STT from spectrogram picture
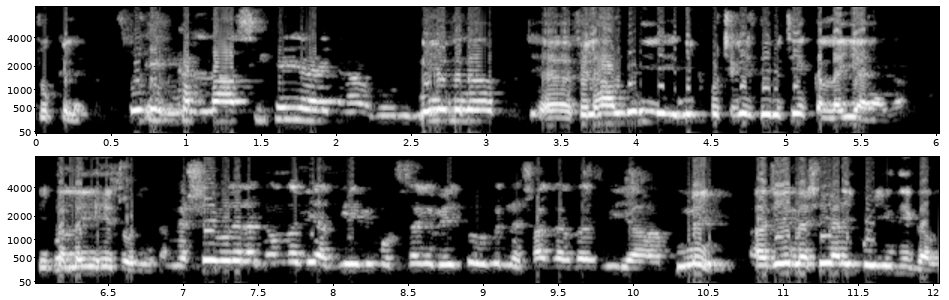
ਚੁੱਕ ਕੇ ਲੈ ਜਾਂਦਾ ਸੋ। ਇਹ ਇਕੱਲਾ ਸੀ ਕਿ ਜਾਂ ਇਹਦੇ ਨਾਲ ਹੋਰ ਵੀ? ਨਹੀਂ ਉਹਦੇ ਨਾਲ ਫਿਲਹਾਲ ਜਿਹੜੀ ਇੰਨੀ ਪੁੱਛਗਿੱਛ ਦੇ ਵਿੱਚ ਇਹ ਇਕੱਲਾ ਹੀ ਆਇਆਗਾ ਇਕੱਲਾ ਹੀ ਇਹ ਚੋਰੀ ਕਰਦਾ। ਨਸ਼ੇ ਵਗੈਰਾ ਕਹਿੰਦਾ ਵੀ ਅੱਗੇ ਵੀ ਮੋਟਰਸਾਈਕਲ ਵੇਚ ਕੇ ਕੋਈ ਨਸ਼ਾ ਕਰਦਾ ਸੀ ਜਾਂ? ਨਹੀਂ ਅਜੇ ਨਸ਼ੇ ਵਾਲੀ ਕੋਈ ਇਹਦੀ ਗੱਲ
